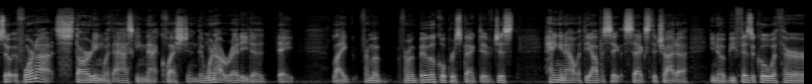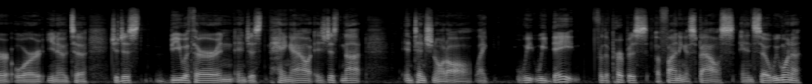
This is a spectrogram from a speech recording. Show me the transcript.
So if we're not starting with asking that question, then we're not ready to date. Like from a from a biblical perspective, just hanging out with the opposite sex to try to, you know, be physical with her or, you know, to to just be with her and, and just hang out is just not intentional at all. Like we we date for the purpose of finding a spouse. And so we want to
